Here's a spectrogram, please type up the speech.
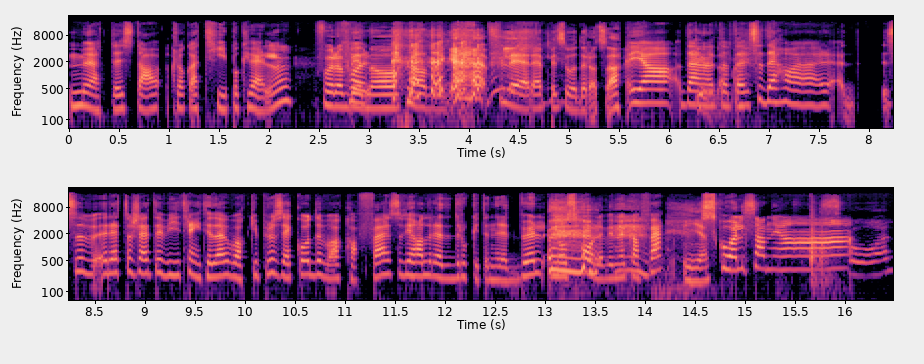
møtes da klokka ti på kvelden. For å For- begynne å planlegge flere episoder også. Ja, det er nettopp det. Så det har så rett og slett det vi trengte i dag, var ikke Prosecco, det var kaffe. Så vi har allerede drukket en Red Bull. Nå skåler vi med kaffe. Yes. Skål, Sanja! Skål.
